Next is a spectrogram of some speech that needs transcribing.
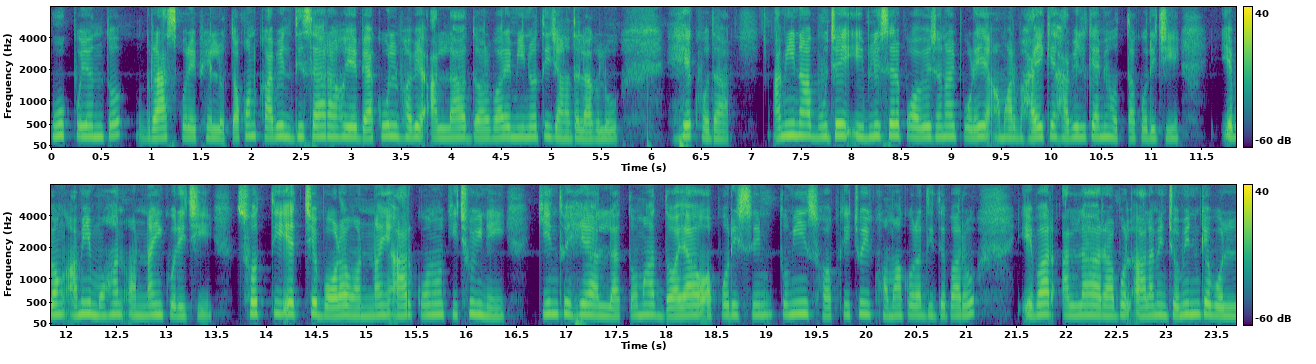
বুক পর্যন্ত গ্রাস করে ফেলল। তখন কাবিল দিশাহারা হয়ে ব্যাকুলভাবে আল্লাহর দরবারে মিনতি জানাতে লাগল, হে খোদা, আমি না বুঝে ইবলিসের প্রয়োজনায় পড়ে আমার ভাইকে হাবিলকে আমি হত্যা করেছি এবং আমি মহান অন্যায় করেছি। সত্যি এর চেয়ে বড় অন্যায় আর কোনো কিছুই নেই। কিন্তু হে আল্লাহ, তোমার দয়া অপরিসীম, তুমি সব কিছুই ক্ষমা করে দিতে পারো। এবার আল্লাহ রাবুল আলমী জমিনকে বলল,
